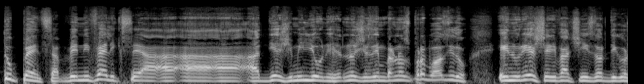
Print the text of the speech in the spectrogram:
tu pensa, venni Felix a, a, a, a 10 milioni, noi ci sembra uno sproposito e non riesce a rifarci i soldi con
